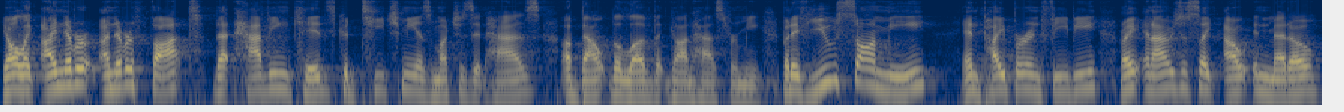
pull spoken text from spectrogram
Y'all, like I never, I never thought that having kids could teach me as much as it has about the love that God has for me. But if you saw me and Piper and Phoebe, right, and I was just like out in Meadow,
